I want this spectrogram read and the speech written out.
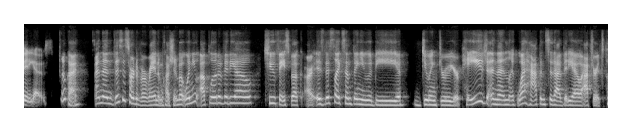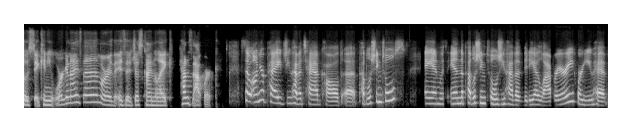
videos. Okay. And then this is sort of a random question, but when you upload a video to Facebook, are, is this like something you would be doing through your page? And then, like, what happens to that video after it's posted? Can you organize them, or is it just kind of like, how does that work? So, on your page, you have a tab called uh, Publishing Tools. And within the publishing tools, you have a video library where you have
